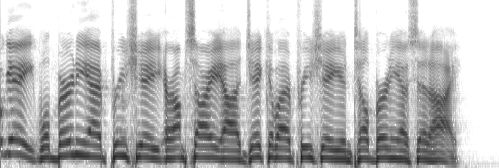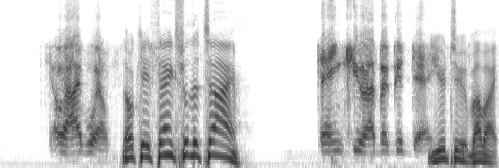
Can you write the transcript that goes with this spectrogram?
Okay. Well, Bernie, I appreciate, or I'm sorry, uh, Jacob, I appreciate you, and tell Bernie I said hi. Oh, I will. Okay. Thanks for the time. Thank you. Have a good day. You too. Bye bye.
